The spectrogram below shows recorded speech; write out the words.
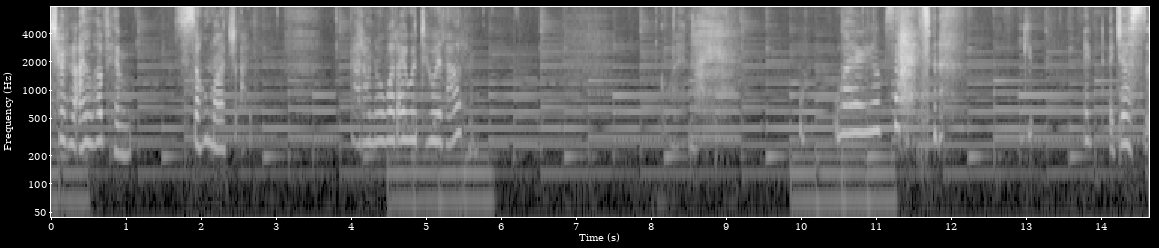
Sheridan, I love him so much. I, I don't know what I would do without him. Gwen, why are you upset? I, just,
